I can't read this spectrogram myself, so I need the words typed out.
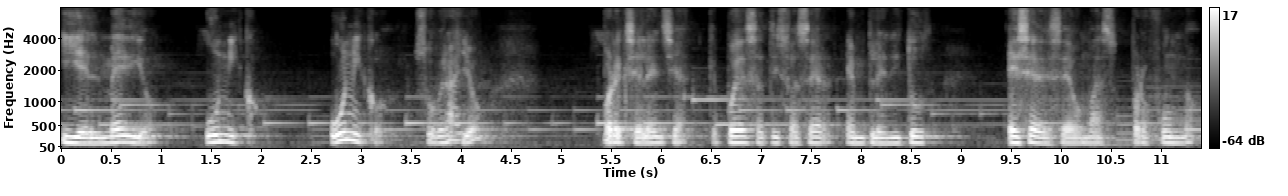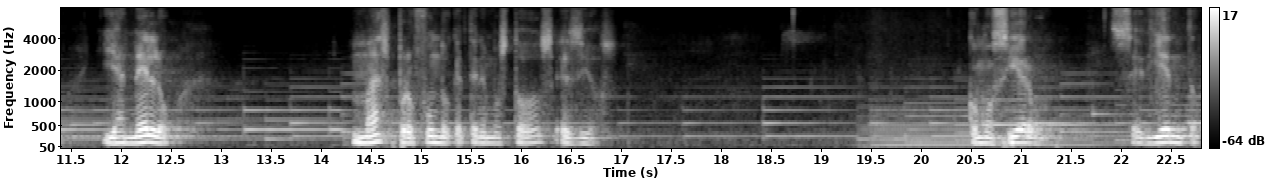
Y el medio único, único, subrayo, por excelencia, que puede satisfacer en plenitud ese deseo más profundo y anhelo más profundo que tenemos todos es Dios. Como siervo, sediento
